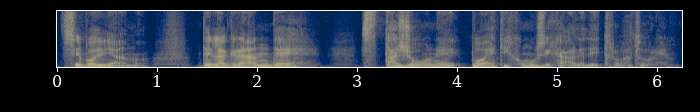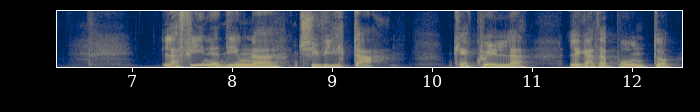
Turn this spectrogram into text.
se vogliamo, della grande stagione poetico-musicale dei trovatori. La fine di una civiltà che è quella legata appunto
